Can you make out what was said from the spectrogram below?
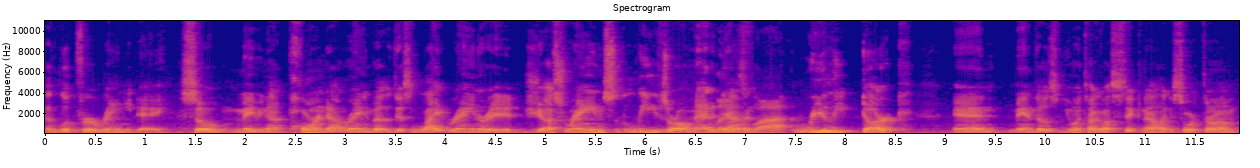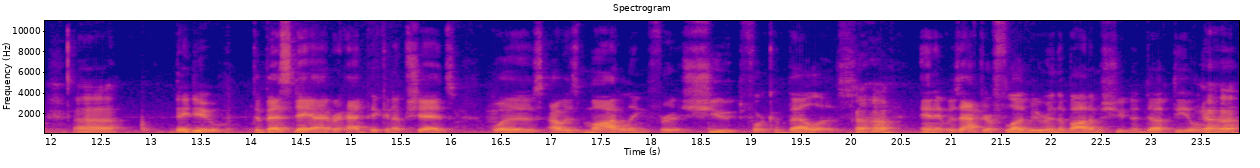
I look for a rainy day, so maybe not pouring down rain, but just light rain, or it just rains, so the leaves are all matted Lays down and really dark. And man, those you want to talk about sticking out like a sore thumb? Uh, they do. The best day I ever had picking up sheds was I was modeling for a shoot for Cabela's. Uh huh. And it was after a flood. We were in the bottom shooting a duck deal. Uh huh.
